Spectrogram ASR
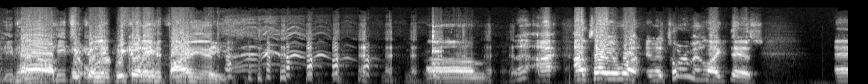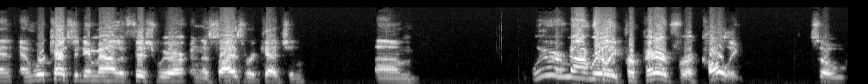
Pete had Uh, pizza we couldn't, we couldn't even hit the find. Pete. um, I, I'll tell you what, in a tournament like this, and, and we're catching the amount of fish we are and the size we're catching, um, we were not really prepared for a culling. So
